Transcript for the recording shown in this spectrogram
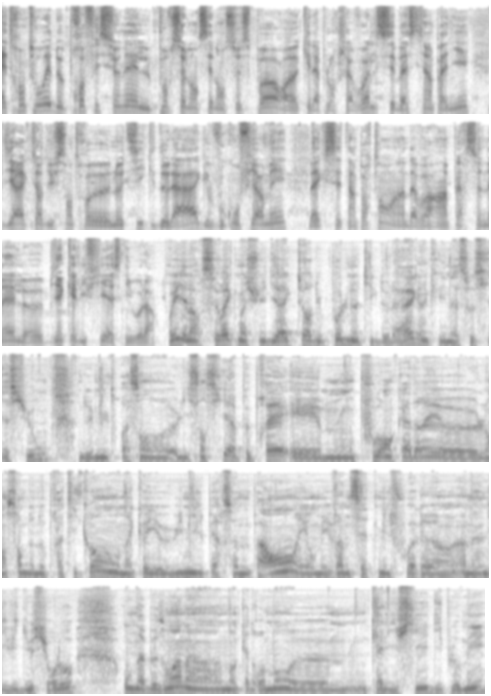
Être entouré de professionnels pour se lancer dans ce sport euh, qu'est la planche à voile, Sébastien Panier, directeur du centre nautique de la Hague, vous confirmez bah, que c'est important hein, d'avoir un personnel euh, bien qualifié à ce niveau-là. Oui, alors c'est vrai que moi je suis directeur du pôle nautique de la Hague, hein, qui est une association de 1300 licenciés à peu près, et hum, pour encadrer euh, l'ensemble de nos pratiquants, on accueille 8000 personnes par an et on met 27 000 fois un, individu sur l'eau. On a besoin d'un encadrement qualifié, diplômé,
